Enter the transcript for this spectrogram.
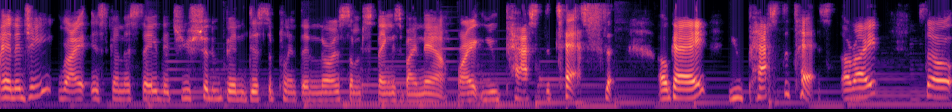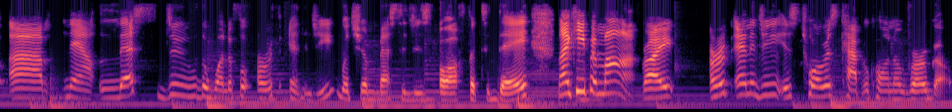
energy, right, is going to say that you should have been disciplined and learned some things by now, right? You passed the test, okay? You passed the test, all right? So um, now let's do the wonderful Earth energy, which your messages are for today. Now keep in mind, right? Earth energy is Taurus, Capricorn, or Virgo.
